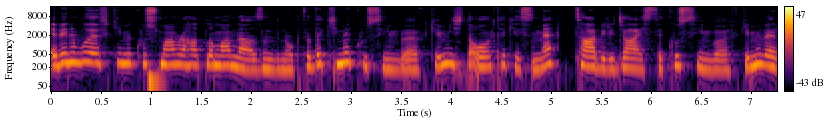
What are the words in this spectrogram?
E benim bu öfkemi kusmam, rahatlamam lazım bir noktada. Kime kusayım bu öfkemi? İşte orta kesime tabiri caizse kusayım bu öfkemi ve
